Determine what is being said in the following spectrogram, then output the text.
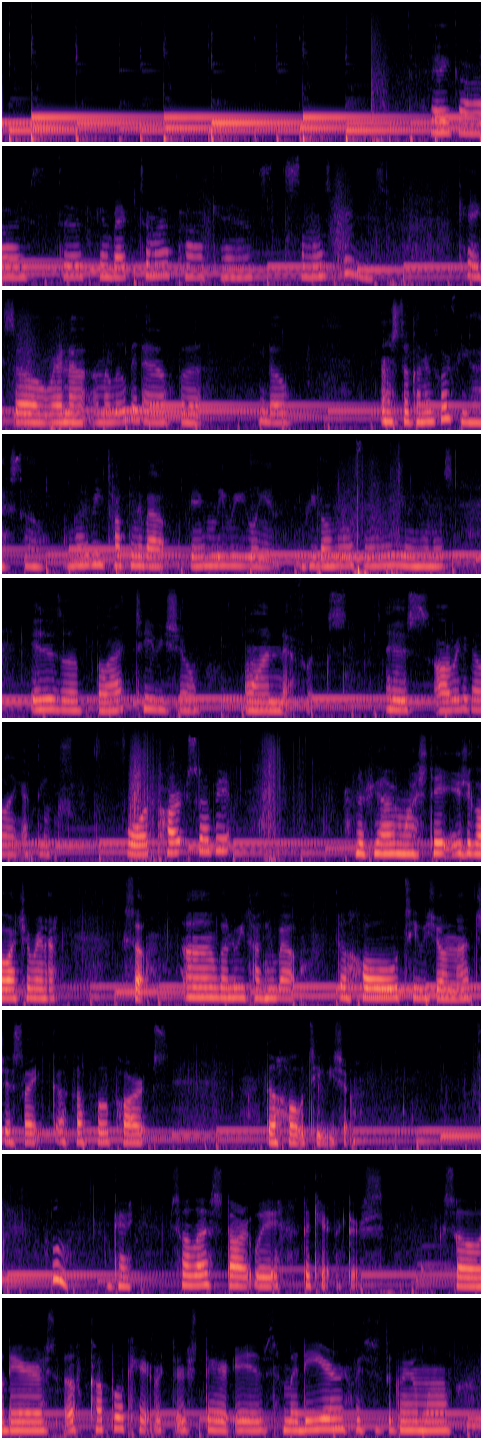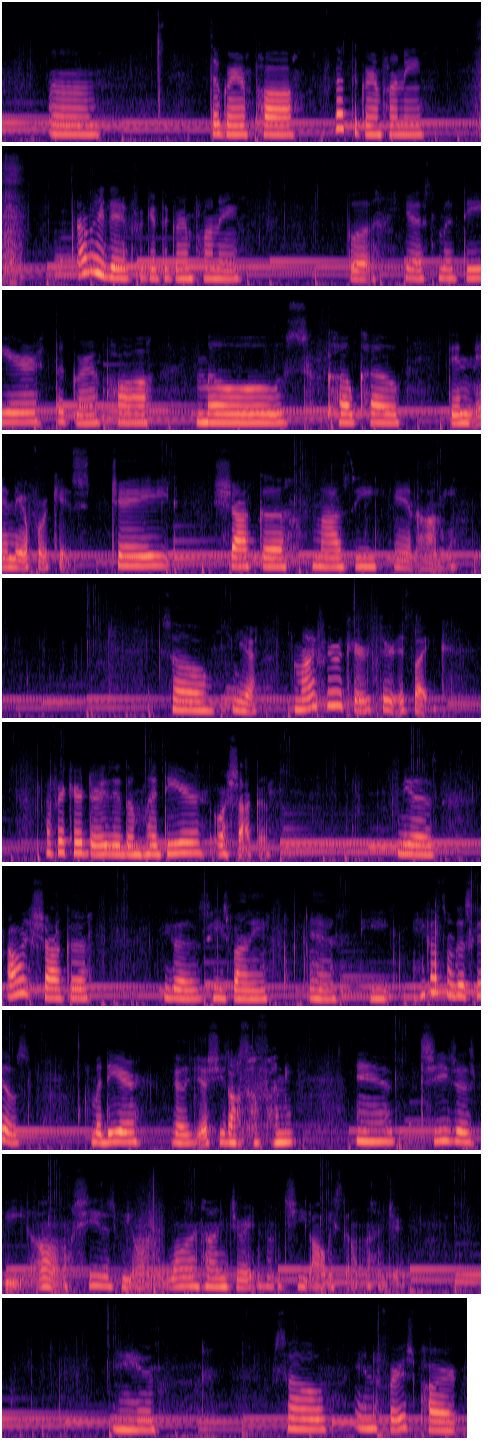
Hey guys, welcome back to my podcast, Someone's Opinions. Okay, so right now I'm a little bit down, but you know, I'm still gonna record for you guys. So I'm gonna be talking about Family Reunion. If you don't know what Family Reunion is, it is a black TV show on Netflix. It's already got like I think four parts of it. And if you haven't watched it, you should go watch it right now. So I'm gonna be talking about the whole TV show, not just like a couple of parts. The whole TV show. Ooh, okay. So let's start with the characters. So there's a couple characters. There is M'Dear, which is the grandma. Um, the grandpa. I forgot the grandpa name. I really did forget the grandpa name. But yes, M'Dear, the grandpa, Mose, Cocoa, then and their four kids. Jade, Shaka, Mazzi, and Ami. So yeah. My favorite character is like my favorite character is either M'Dear or Shaka. Because I like Shaka because he's funny and he he got some good skills. M'Dear because yeah she's also funny and she just be on she just be on 100 she always on 100 and so in the first part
